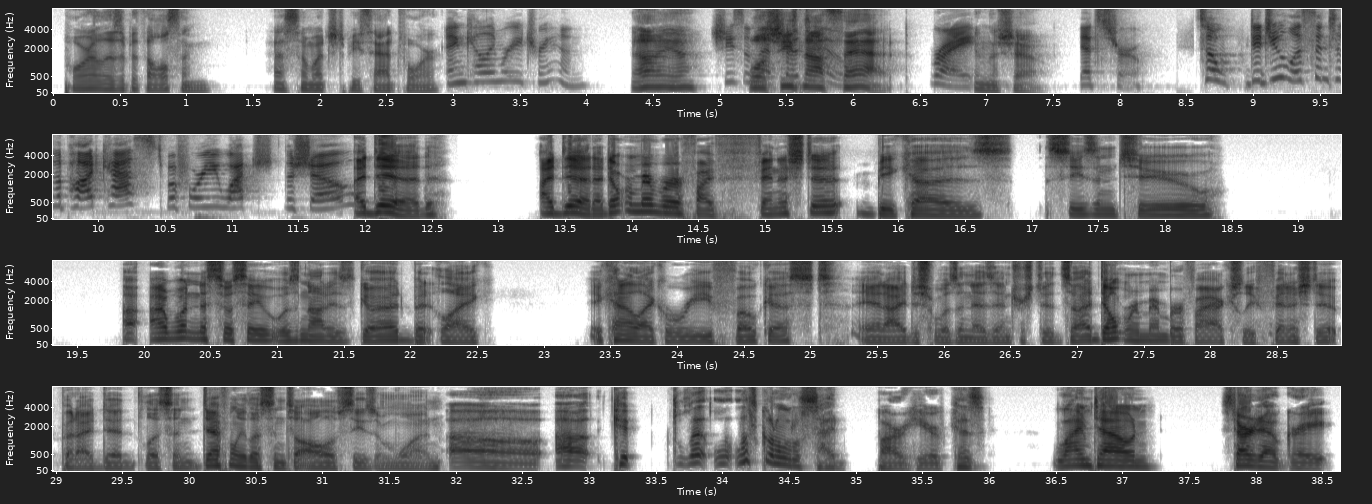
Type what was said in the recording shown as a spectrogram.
poor Elizabeth Olsen has so much to be sad for. and Kelly Marie Tran. Oh, yeah. She's in Well, that she's show, not too. sad Right. in the show. That's true. So, did you listen to the podcast before you watched the show? I did. I did. I don't remember if I finished it because season two, I, I wouldn't necessarily say it was not as good, but like it kind of like refocused and I just wasn't as interested. So I don't remember if I actually finished it, but I did listen, definitely listen to all of season one. Oh, uh, could, let, let's go on a little sidebar here because Limetown started out great.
